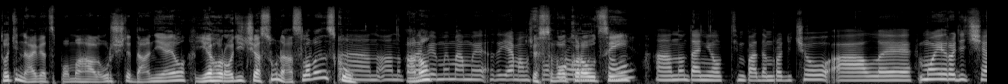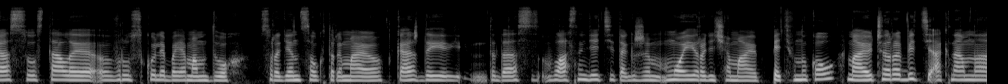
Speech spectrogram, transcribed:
kto ti najviac pomáhal? Určite Daniel. Jeho rodičia sú na Slovensku? Áno, áno, práve my máme, ja mám Čiže svokrovci. Áno, Daniel tým pádom rodičov, ale moji rodičia sú stále v Rusku, lebo ja mám dvoch súrodencov, ktorí majú každý teda vlastné deti, takže moji rodičia majú 5 vnukov, majú čo robiť a k nám na,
